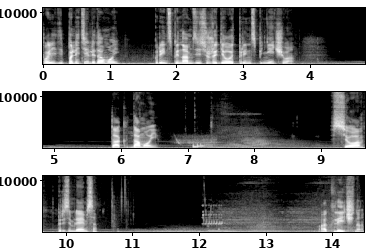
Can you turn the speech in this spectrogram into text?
Полетели домой. В принципе, нам здесь уже делать, в принципе, нечего. Так, домой. Все, приземляемся. Отлично.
